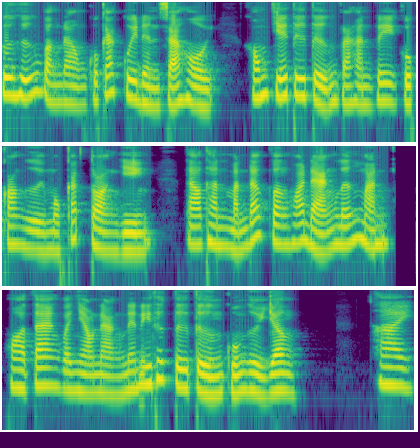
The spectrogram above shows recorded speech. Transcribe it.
Phương hướng vận động của các quy định xã hội, khống chế tư tưởng và hành vi của con người một cách toàn diện, tạo thành mảnh đất văn hóa đảng lớn mạnh, hòa tan và nhào nặng nên ý thức tư tưởng của người dân. 2.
